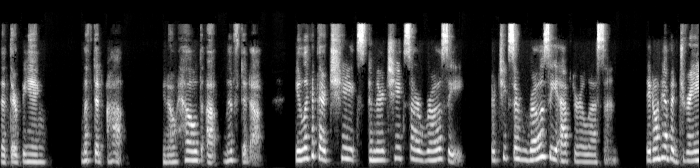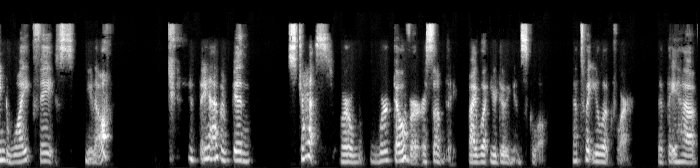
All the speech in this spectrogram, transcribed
that they're being lifted up, you know, held up, lifted up. You look at their cheeks and their cheeks are rosy. Their cheeks are rosy after a lesson. They don't have a drained white face, you know? they haven't been stressed or worked over or something by what you're doing in school. That's what you look for, that they have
